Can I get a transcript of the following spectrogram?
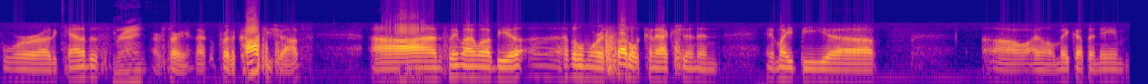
for uh, the cannabis Right. or sorry, for the coffee shops. Uh, and so they might want to be a, uh, have a little more subtle connection, and it might be, uh, oh, I don't know, make up a name,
